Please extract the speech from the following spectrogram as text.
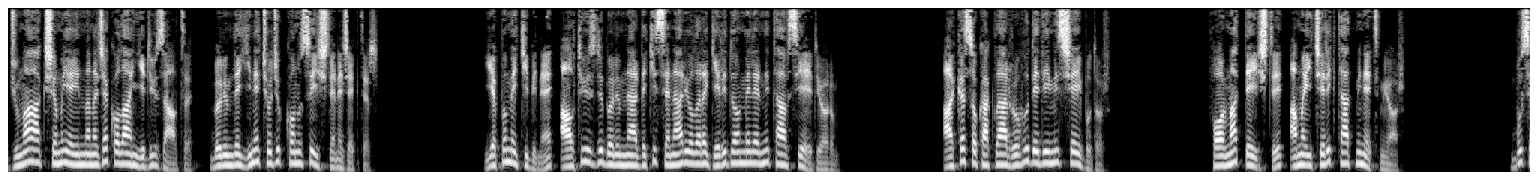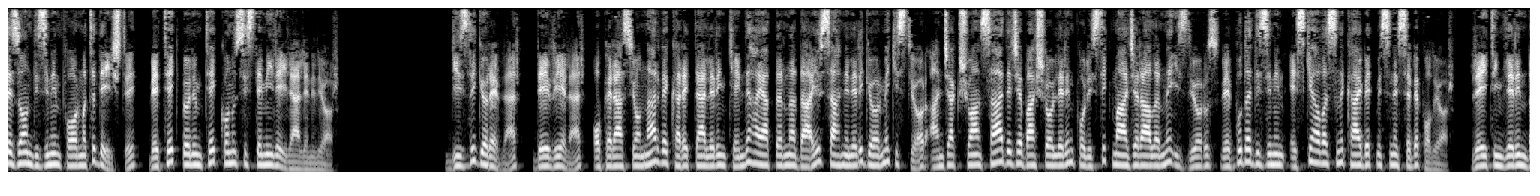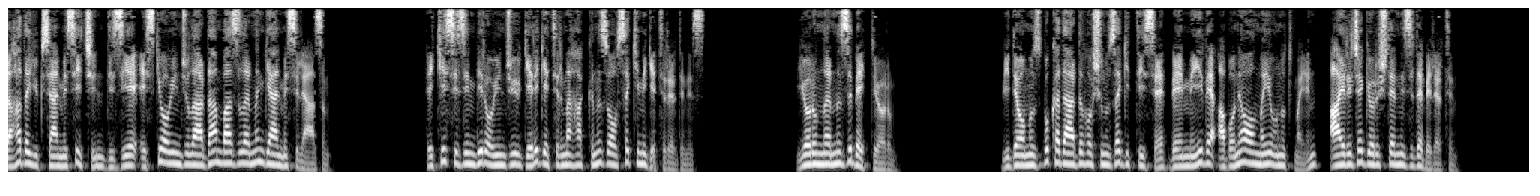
Cuma akşamı yayınlanacak olan 706 bölümde yine çocuk konusu işlenecektir. Yapım ekibine 600'lü bölümlerdeki senaryolara geri dönmelerini tavsiye ediyorum. Arka sokaklar ruhu dediğimiz şey budur. Format değişti ama içerik tatmin etmiyor. Bu sezon dizinin formatı değişti ve tek bölüm tek konu sistemiyle ilerleniliyor. Gizli görevler, devriyeler, operasyonlar ve karakterlerin kendi hayatlarına dair sahneleri görmek istiyor ancak şu an sadece başrollerin polislik maceralarını izliyoruz ve bu da dizinin eski havasını kaybetmesine sebep oluyor. Reytinglerin daha da yükselmesi için diziye eski oyunculardan bazılarının gelmesi lazım. Peki sizin bir oyuncuyu geri getirme hakkınız olsa kimi getirirdiniz? Yorumlarınızı bekliyorum. Videomuz bu kadardı hoşunuza gittiyse beğenmeyi ve abone olmayı unutmayın, ayrıca görüşlerinizi de belirtin.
